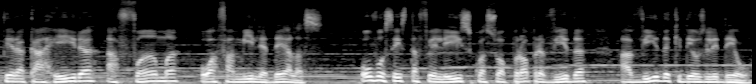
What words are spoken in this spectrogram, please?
ter a carreira, a fama ou a família delas? Ou você está feliz com a sua própria vida, a vida que Deus lhe deu?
